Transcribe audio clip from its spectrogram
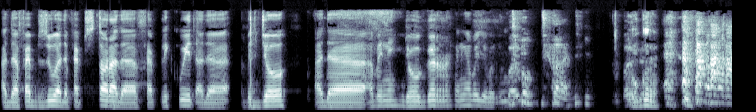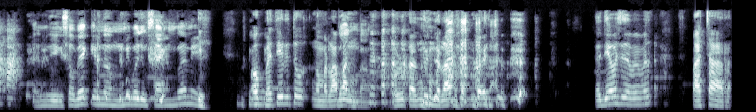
ada Fab Zoo, ada Fab Store, ada Fab Liquid, ada Bejo, ada apa ini? Jogger. Ini apa jogger? Ogger. Dan disobekin dong. Ini baju kesayangan gue nih. Oh, berarti itu nomor 8. Bang, bang. urutan nomor 8 baju. Tadi apa sih namanya? Mas? Pacar.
